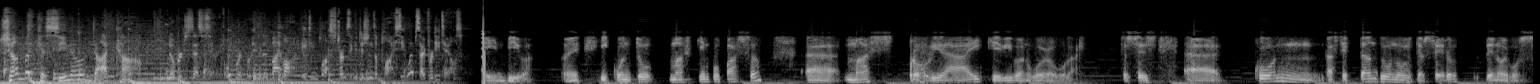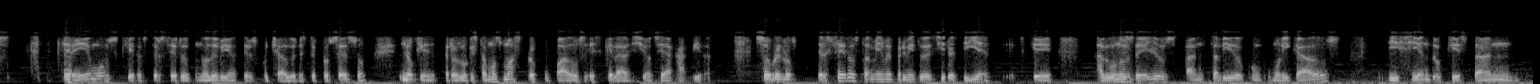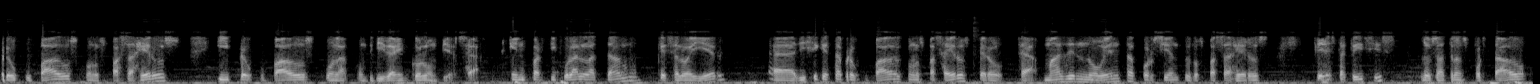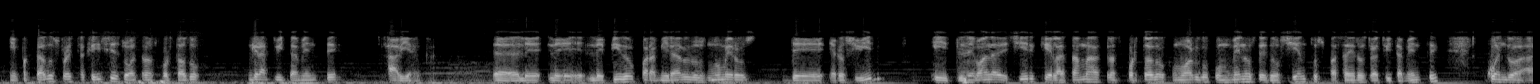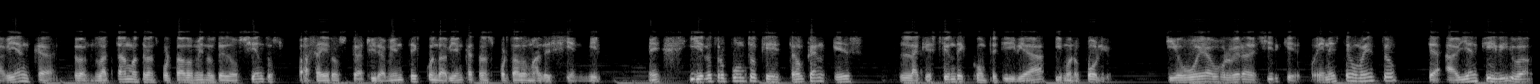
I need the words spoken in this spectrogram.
ChumbaCasino.com. No purchase necessary. Void where prohibited by law. 18 plus terms and conditions apply. See website for details. en viva. ¿eh? Y cuanto más tiempo pasa, ah, más probabilidad hay que Viva no vuelva a volar. Entonces, ah, con aceptando unos terceros, de nuevo, creemos que los terceros no deberían ser escuchados en este proceso, lo que, pero lo que estamos más preocupados es que la decisión sea rápida. Sobre los terceros también me permito decir el siguiente, es que algunos de ellos han salido con comunicados diciendo que están preocupados con los pasajeros y preocupados con la competitividad en Colombia. O sea, en particular la TAM, que salió ayer, eh, dice que está preocupada con los pasajeros, pero o sea, más del 90% de los pasajeros de esta crisis los ha transportado, impactados por esta crisis, lo ha transportado gratuitamente a Bianca. Eh, le pido para mirar los números de Aerocivil y le van a decir que la TAM ha transportado como algo con menos de 200 pasajeros gratuitamente, cuando Avianca, perdón, la TAM ha transportado menos de 200 pasajeros gratuitamente, cuando Avianca ha transportado más de 100 mil. ¿Eh? Y el otro punto que tocan es la cuestión de competitividad y monopolio. Y yo voy a volver a decir que en este momento, o sea, Avianca y Viva,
